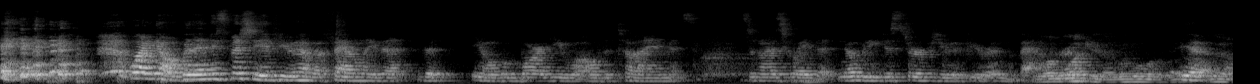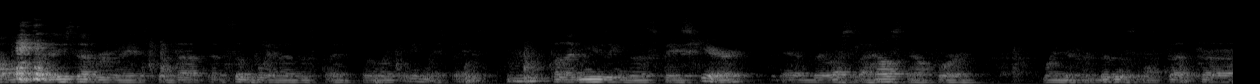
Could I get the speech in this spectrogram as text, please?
well, I know, but then especially if you have a family that, that, you know, bombard you all the time, it's, it's a nice way that nobody disturbs you if you're in the Well, I'm bathroom. lucky. I live alone Yeah. now. I used to have roommates, but that at some point I just I was like, I need my space. Mhm. But I'm using the space here and the rest of the house now for my different businesses. But uh,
